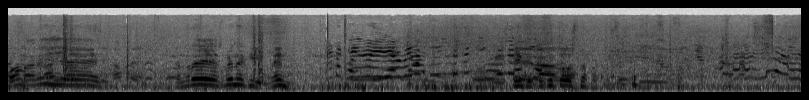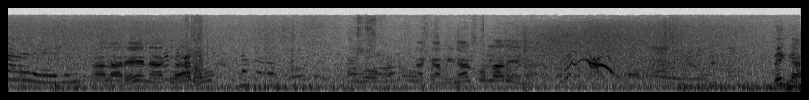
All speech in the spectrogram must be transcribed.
Hola, Guille. Andrés, ven aquí, ven. Ven, que te quito esta parte. A la arena, claro. A caminar por la arena. Venga.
